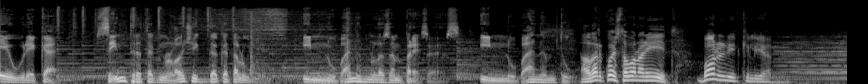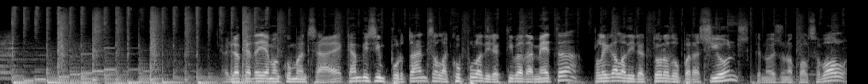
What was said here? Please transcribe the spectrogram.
Eurecat, centre tecnològic de Catalunya. Innovant amb les empreses. Innovant amb tu. Albert Cuesta, bona nit. Bona nit, Kilian. Allò que dèiem en començar, eh? canvis importants a la cúpula directiva de Meta, plega la directora d'operacions, que no és una qualsevol,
